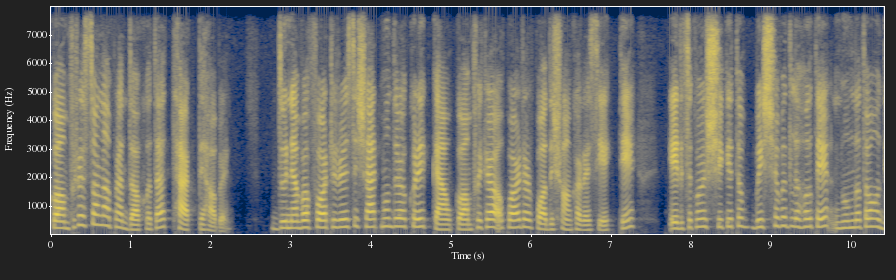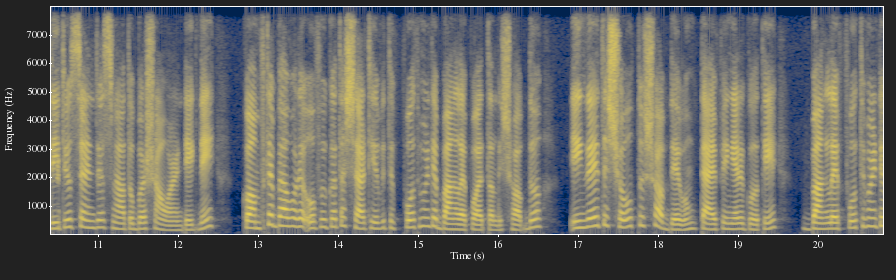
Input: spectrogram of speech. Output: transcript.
কম্পিউটার আপনার দক্ষতা থাকতে হবে। দুই নম্বর পদটি রয়েছে ষাট মুদ্রা করে কম্পিউটার অপারেটর পদের সংখ্যা রয়েছে একটি। এটিতে কোনো শিক্ষিত বিশ্ববিদ্যালয় হতে ন্যূনতম দ্বিতীয় শ্রেণীতে স্নাতক বা সমানের ডিগ্রি, কম্পিউটার ব্যবহারের অভিজ্ঞতা সার্টিফিকেটে প্রতি মিনিটে বাংলায় পঁয়তাল্লিশ শব্দ, ইংরেজিতে সত্তর শব্দ এবং টাইপিংয়ের গতি বাংলায় প্রতি মিনিটে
